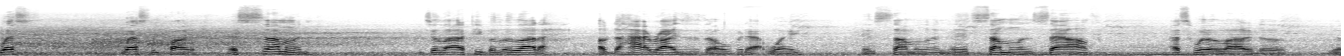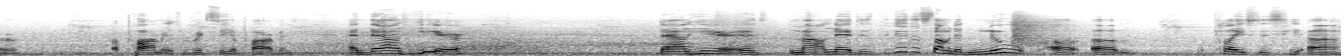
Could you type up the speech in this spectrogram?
west western part, is Summerlin. It's a lot of people, a lot of, of the high rises over that way in Summerlin, in Summerlin South. That's where a lot of the, the apartments, ritzy apartments. And down here, down here is Mountain Edges. These are some of the new uh, um, places, uh,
